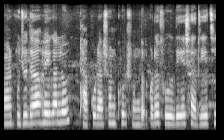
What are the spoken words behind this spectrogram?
আমার পুজো দেওয়া হয়ে গেল। ঠাকুর আসন খুব সুন্দর করে ফুল দিয়ে সাজিয়েছি।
